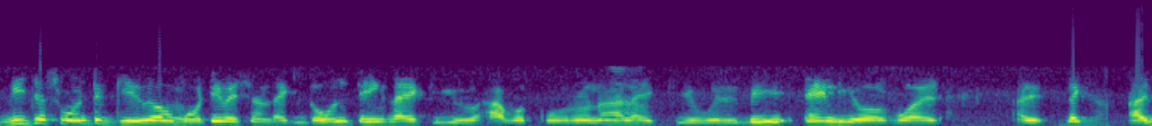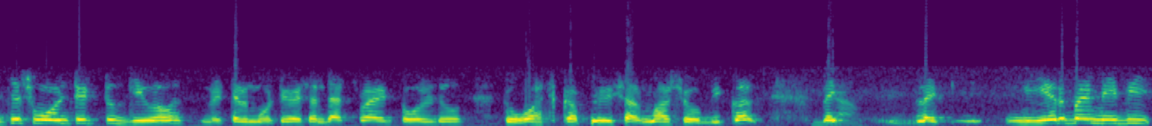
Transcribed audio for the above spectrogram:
we just want to give a motivation. Like don't think like you have a corona. Yeah. Like you will be end your world. I like Yeah. I just wanted to give a little motivation. That's why I told you to watch Kapil Sharma show because like Yeah. like nearby maybe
